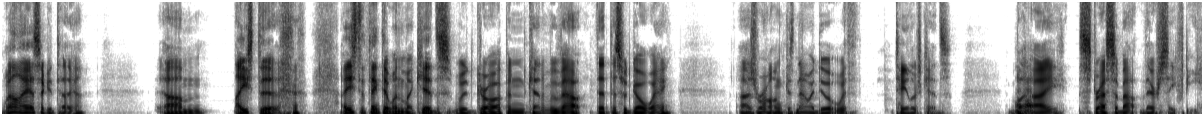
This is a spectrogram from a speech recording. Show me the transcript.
Well, I guess I could tell you. Um. I used to. I used to think that when my kids would grow up and kind of move out, that this would go away. I was wrong because now I do it with Taylor's kids, but Okay. I stress about their safety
